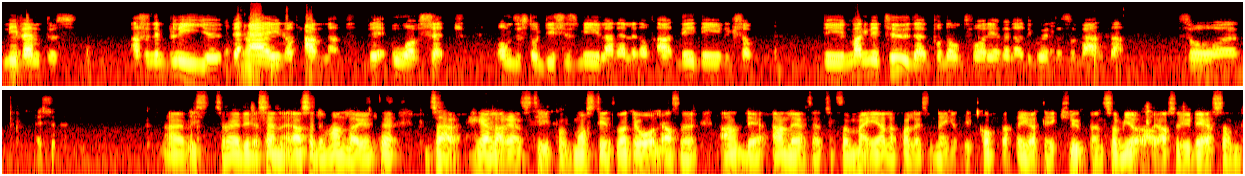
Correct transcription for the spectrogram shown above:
Niventus. Alltså det blir ju, det är ju något annat. Det, oavsett om det står This is Milan eller något annat. Det, det är liksom, det är magnituden på de två arenorna, det går inte ens att mäta. Så eh, Nej, visst så är det. Sen, alltså det handlar ju inte... Så här, hela renstyper måste ju inte vara dålig. Alltså, an, det, anledningen till att för mig i alla fall är så negativt kopplat är ju att det är klubben som gör det. Alltså det är det som...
